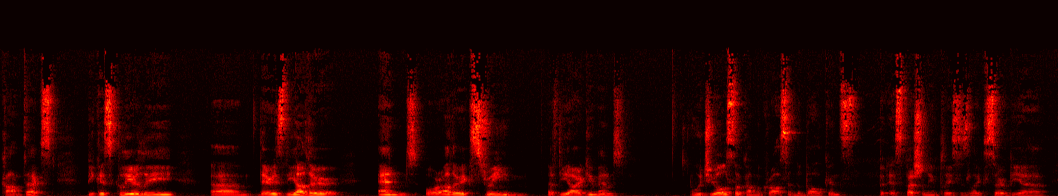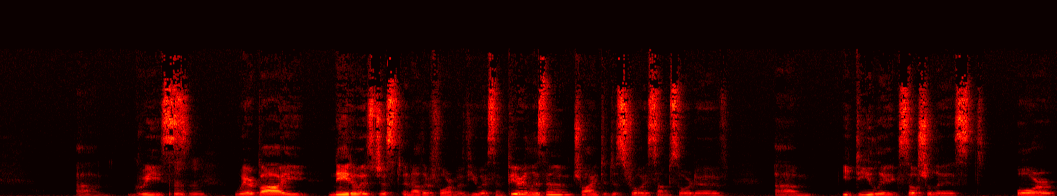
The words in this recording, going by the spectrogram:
context because clearly um, there is the other end or other extreme of the argument, which you also come across in the Balkans, but especially in places like Serbia, um, Greece, mm-hmm. whereby NATO is just another form of US imperialism, trying to destroy some sort of um, idyllic socialist or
